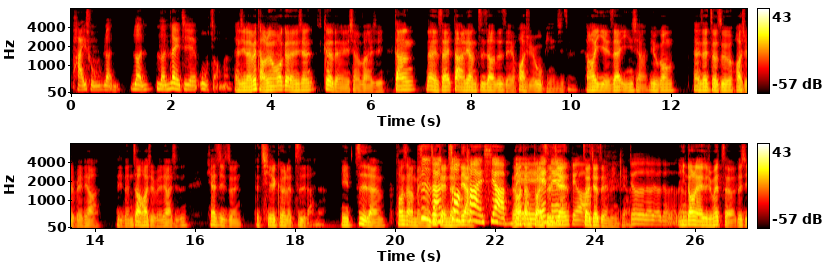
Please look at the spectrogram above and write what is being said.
排除人人人类这些物种啊。但是来面讨论，我个人想个人的想法是，当那也在大量制造这些化学物品的时候，然后也在影响，例如讲，那也在做出化学肥料，人造化学肥料，其实现在时阵的切割了自然啊。你自然通常没有这些能量，然后等短时间做这些物件，对对对对对对。因当然想要做，就是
